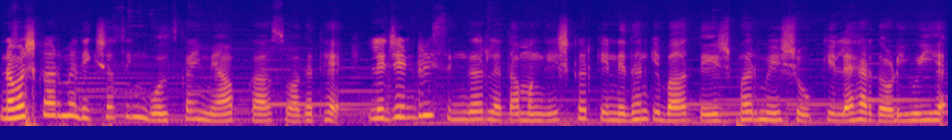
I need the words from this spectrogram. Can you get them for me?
नमस्कार, मैं दीक्षा सिंह बोल्सकाई में आपका स्वागत है। लेजेंडरी सिंगर लता मंगेशकर के निधन के बाद देश भर में शोक की लहर दौड़ी हुई है।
